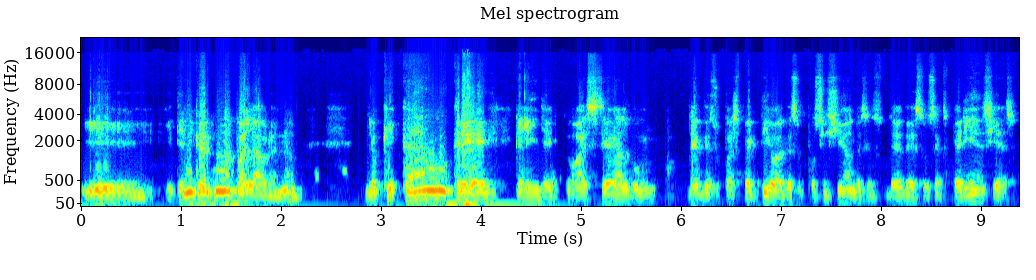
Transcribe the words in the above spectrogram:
y, y, tiene que ver con una palabra, ¿no? Lo que cada uno cree que le inyectó a este álbum desde su perspectiva, desde su posición, desde, desde sus experiencias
